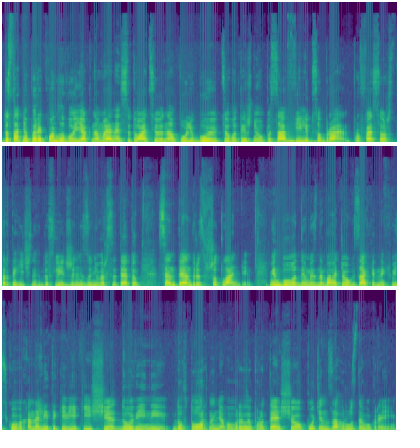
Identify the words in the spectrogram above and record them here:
Достатньо переконливо, як на мене, ситуацію на полі бою цього тижня описав Філіп Собраєн, професор стратегічних досліджень з університету Сент Ендрюс в Шотландії. Він був одним із небагатьох західних військових аналітиків, які ще до війни, до вторгнення говорили про те, що Путін загрузне в Україні.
